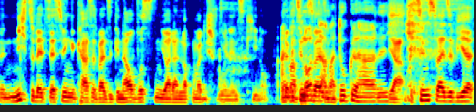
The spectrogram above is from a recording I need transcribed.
nicht zuletzt deswegen gecastet, weil sie genau wussten, ja, dann locken wir die Schwulen ins Kino. Oder einmal blond, einmal dunkelhaarig. Ja, beziehungsweise wir,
